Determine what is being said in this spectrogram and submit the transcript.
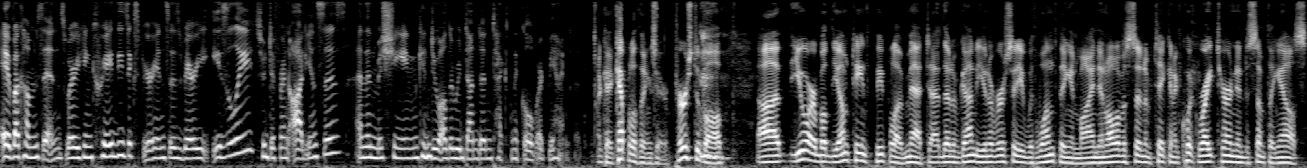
Ava comes in, where you can create these experiences very easily to different audiences, and then machine can do all the redundant technical work behind it. Okay, a couple of things here. First of all, uh, you are about the umpteenth people I've met uh, that have gone to university with one thing in mind, and all of a sudden have taken a quick right turn into something else.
